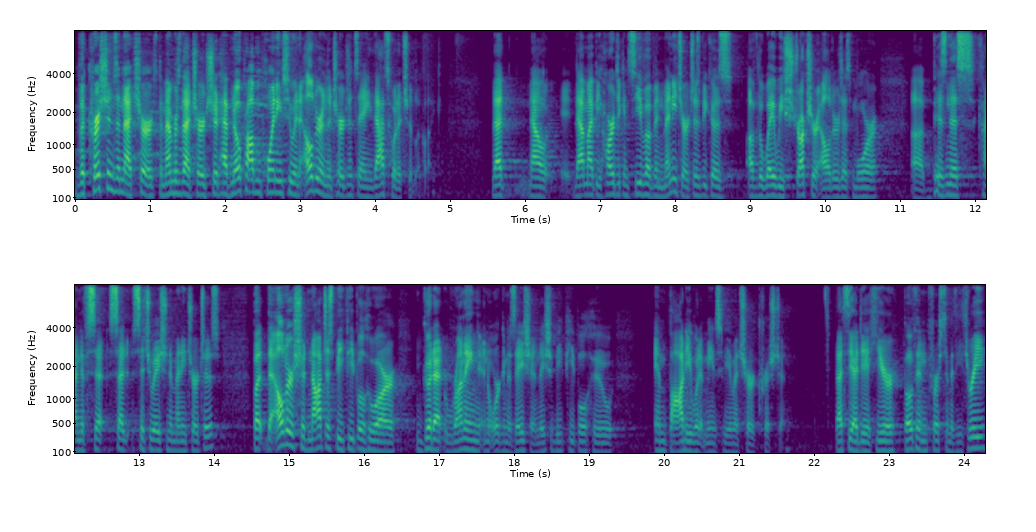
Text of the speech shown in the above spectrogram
The Christians in that church, the members of that church, should have no problem pointing to an elder in the church and saying, that's what it should look like. That, now, that might be hard to conceive of in many churches because of the way we structure elders as more uh, business kind of situation in many churches. But the elders should not just be people who are good at running an organization, they should be people who embody what it means to be a mature Christian. That's the idea here, both in 1 Timothy 3,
